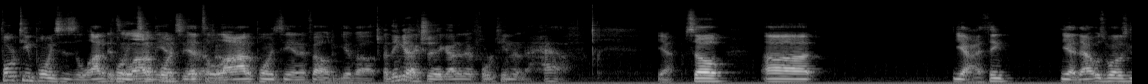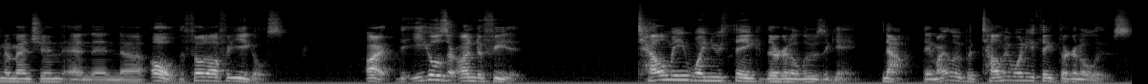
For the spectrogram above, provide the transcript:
14 points is a lot of It's a points. lot of the points N- in the That's a lot of points in the NFL to give up. I think actually I got it at 14 and a half. Yeah. So, uh, yeah, I think, yeah, that was what I was going to mention. And then, uh, oh, the Philadelphia Eagles. All right, the Eagles are undefeated. Tell me when you think they're going to lose a game. Now, they might lose, but tell me when you think they're going to lose.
